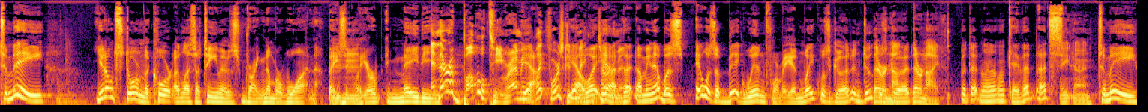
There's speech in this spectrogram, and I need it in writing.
To me, you don't storm the court unless a team is ranked number one, basically, or maybe. Mm-hmm. And they're a bubble team, right? I mean, Wake Forest could yeah, make Wake- the tournament. Yeah, that, I mean, that was it was a big win for me, and Wake was good, and Duke They were was not. good. They were ninth. But that well, okay, that that's Eight, nine. To me,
